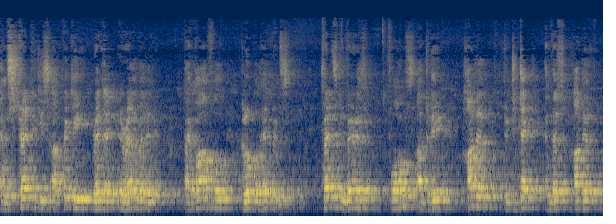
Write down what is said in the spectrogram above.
and strategies are quickly rendered irrelevant by powerful global headwinds Threats in various forms are today harder to detect and thus harder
